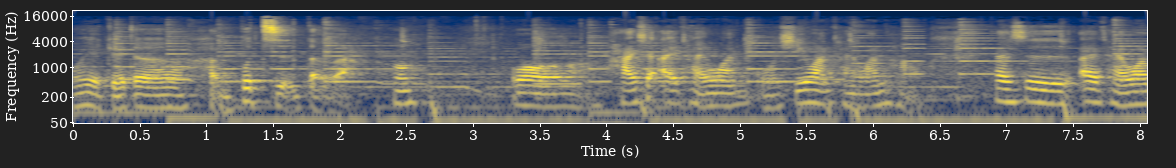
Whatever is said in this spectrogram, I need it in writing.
我也觉得很不值得啊。嗯，我还是爱台湾，我希望台湾好，但是爱台湾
